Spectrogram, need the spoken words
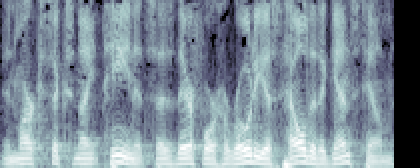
In Mark 6:19 it says therefore Herodias held it against him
